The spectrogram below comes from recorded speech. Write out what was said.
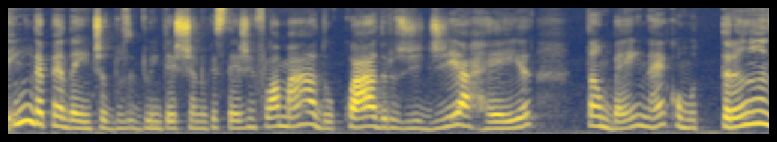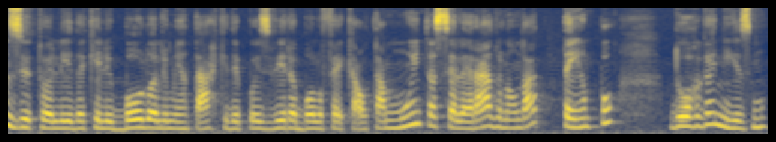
independente do, do intestino que esteja inflamado, quadros de diarreia também, né, como trânsito ali daquele bolo alimentar que depois vira bolo fecal, está muito acelerado, não dá tempo do organismo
